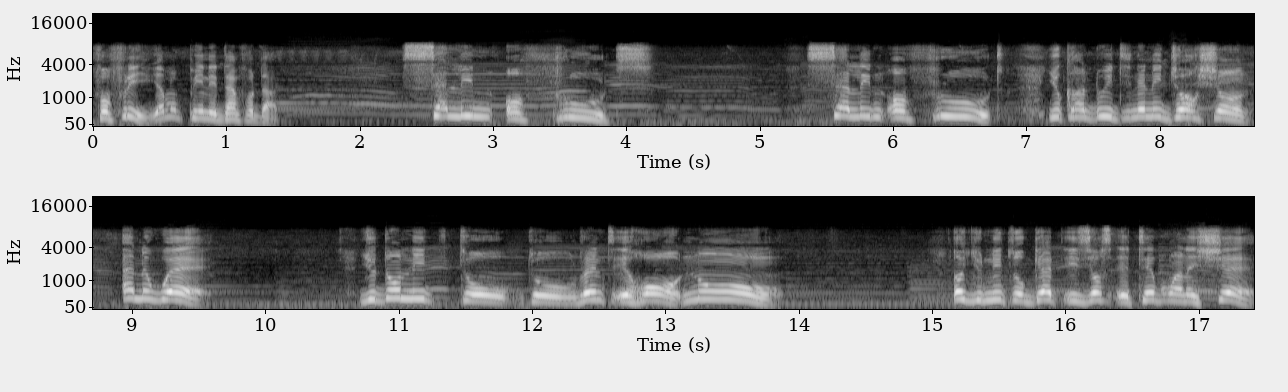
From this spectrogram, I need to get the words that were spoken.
for free. You're not paying a dime for that. Selling of fruits. Selling of fruit. You can do it in any junction, anywhere. You don't need to, to rent a hall. No. All you need to get is just a table and a chair.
